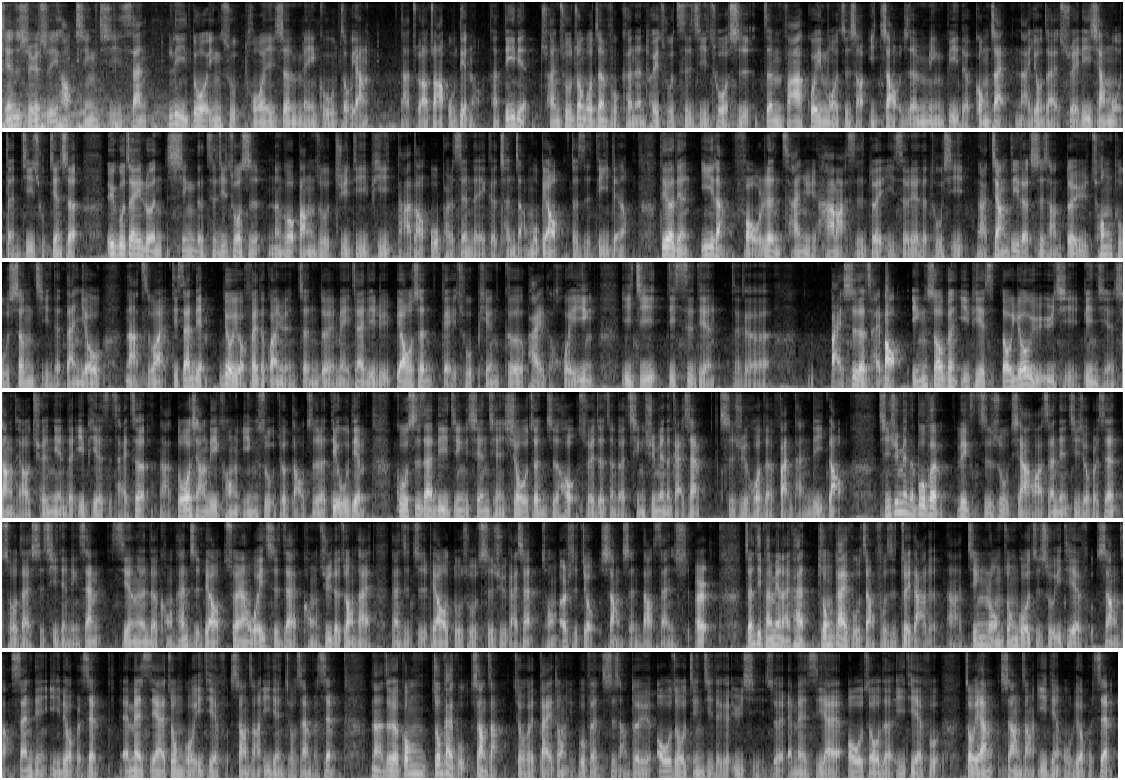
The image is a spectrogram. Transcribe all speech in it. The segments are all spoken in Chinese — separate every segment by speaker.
Speaker 1: 今天是十月十一号，星期三，利多因素推升美股走阳。那主要抓五点哦。那第一点，传出中国政府可能推出刺激措施，增发规模至少一兆人民币的公债，那用在水利项目等基础建设。预估这一轮新的刺激措施能够帮助 GDP 达到五 percent 的一个成长目标，这是第一点哦。第二点，伊朗否认参与哈马斯对以色列的突袭，那降低了市场对于冲突升级的担忧。那此外，第三点，又有 Fed 的官员针对美债利率飙升给出偏鸽派的回应，以及第四点，这个百事的财报营收跟 EPS 都优于预期，并且上调全年的 EPS 财测，那多项利空因素就导致了第五点，股市在历经先前修正之后，随着整个情绪面的改善，持续获得反弹力道。情绪面的部分，VIX 指数下滑三点七九 percent，收在十七点零三。CNN 的恐贪指标虽然维持在恐惧的状态，但是指标读数持续改善，从二十九上升到三十二。整体盘面来看，中概股涨幅是最大的。那金融中国指数 ETF 上涨三点一六 percent MSCI 中国 ETF 上涨一点九三 percent。那这个公中概股上涨，就会带动一部分市场对于欧洲经济的一个预期，所以 MSCI 欧洲的 ETF 走阳上涨一点五六 percent。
